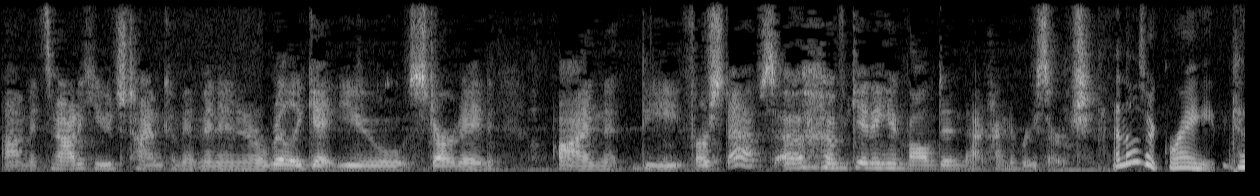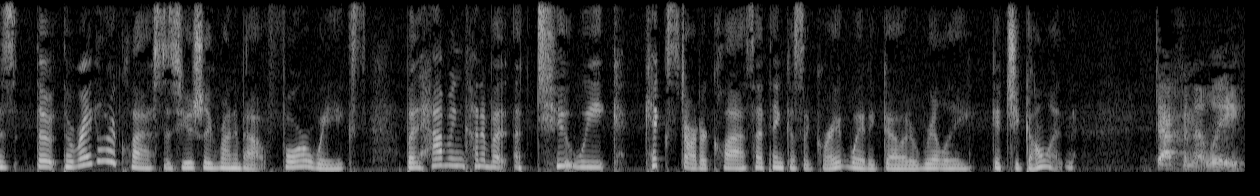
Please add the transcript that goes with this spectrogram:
um, it's not a huge time commitment, and it'll really get you started on the first steps of getting involved in that kind of research. And those are great because the, the regular classes usually run about four weeks, but having kind of a, a two week Kickstarter class, I think, is a great way to go to really get you going. Definitely.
